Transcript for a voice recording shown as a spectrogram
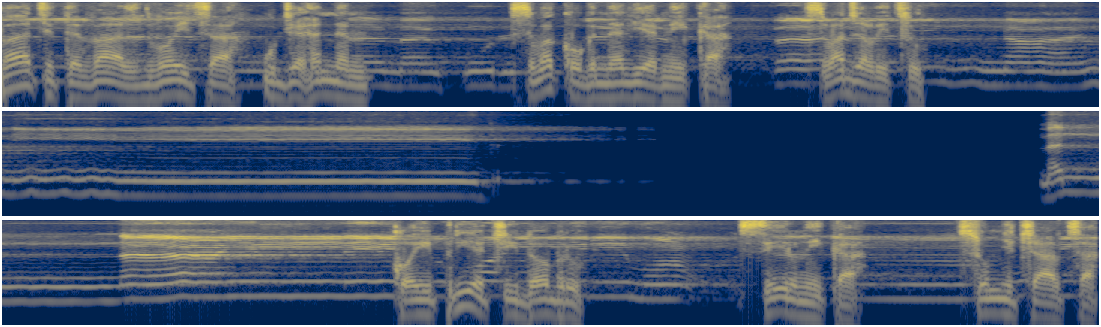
Bacite vas dvojica u džehennem svakog nevjernika, svađalicu. koji priječi dobru, silnika, sumnjičavca,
